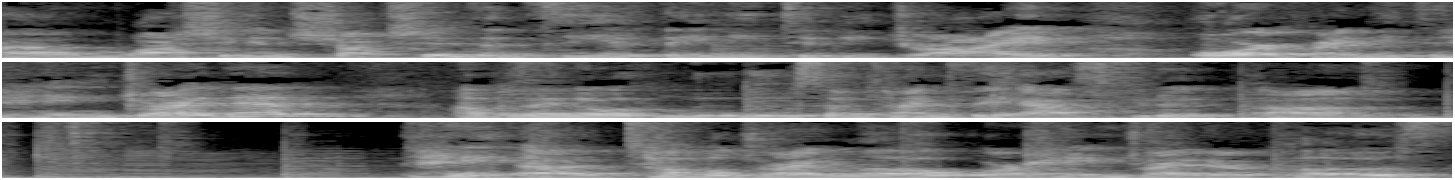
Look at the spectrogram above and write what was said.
um, washing instructions and see if they need to be dried or if I need to hang dry them. Because uh, I know with Lulu, sometimes they ask you to um, hang, uh, tumble dry low or hang dry their clothes.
